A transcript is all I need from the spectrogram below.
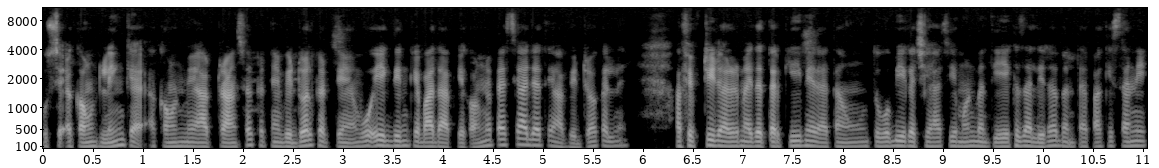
उससे अकाउंट लिंक है, अकाउंट में आप ट्रांसफ़र करते हैं, विड्रॉल करते हैं, वो एक दिन के बाद आपके अकाउंट में पैसे आ जाते हैं, आप विड्रॉ कर लें। और फिफ्टी डॉलर मैं इधर तरक्की में रहता हूँ तो वो भी एक अच्छी खासी अमाउंट बनती है, एक हज़ार लीरा बनता है, पाकिस्तानी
